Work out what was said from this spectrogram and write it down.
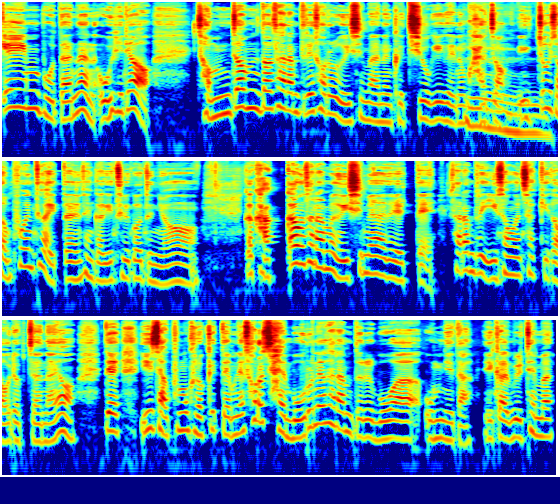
게임보다는 오히려 점점 더 사람들이 서로를 의심하는 그 지옥이 되는 과정 음. 이쪽이 전 포인트가 있다는 생각이 들거든요. 그러니까 가까운 사람을 의심해야 될 때 사람들이 이성을 찾기가 어렵잖아요. 근데 이 작품은 그렇기 때문에 서로 잘 모르는 사람들을 모아 옵니다. 그러니까 일테면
